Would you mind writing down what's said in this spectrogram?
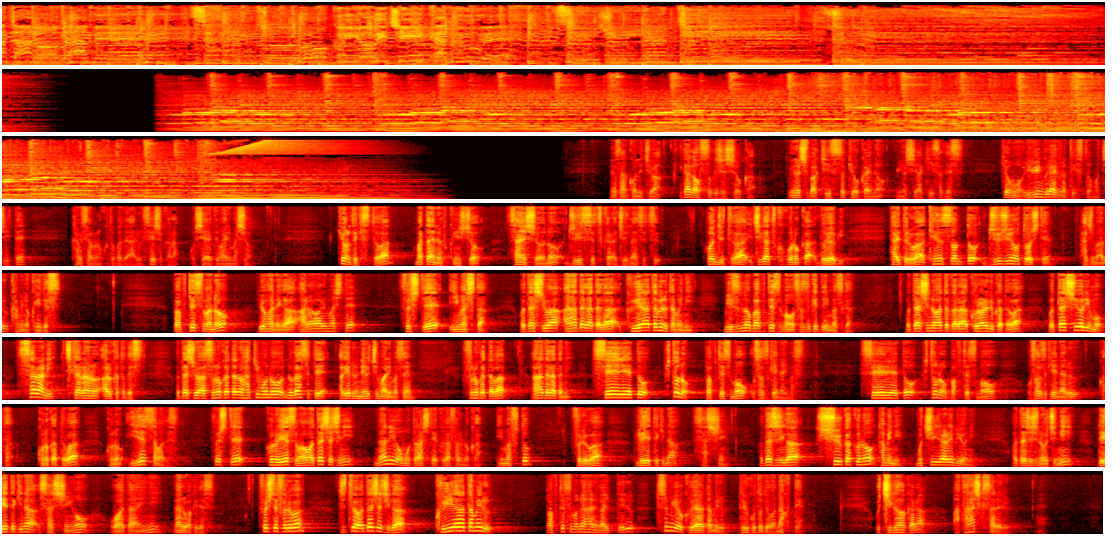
なたのため。遠くより近く。皆さんこんにちは。いかがお過ごしでしょうか？上野芝キリスト教会の三好明久です。今日もリビングライフのテキストを用いて神様の言葉である聖書から教えられてまいりましょう。今日のテキストはマタイの福音書3章の11節から17節。本日は1月9日土曜日。タイトルは謙遜と従順を通して始まる神の国です。バプテスマのヨハネが現れましてそして言いました。私はあなた方が悔い改めるために水のバプテスマを授けていますが、私の後から来られる方は、私よりもさらに力のある方です。私はその方の履物を脱がせてあげる値打ちもありません。その方は、あなた方に精霊と人のバプテスマをお授けになります。精霊と人のバプテスマをお授けになる方。この方は、このイエス様です。そして、このイエス様は私たちに何をもたらしてくださるのか言いますと、それは霊的な刷新。私たちが収穫のために用いられるように私たちのうちに霊的な刷新をお与えになるわけです。そしてそれは実は私たちが悔い改めるバプテスマのヨハネが言っている罪を悔い改めるということではなくて内側から新しくされる。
